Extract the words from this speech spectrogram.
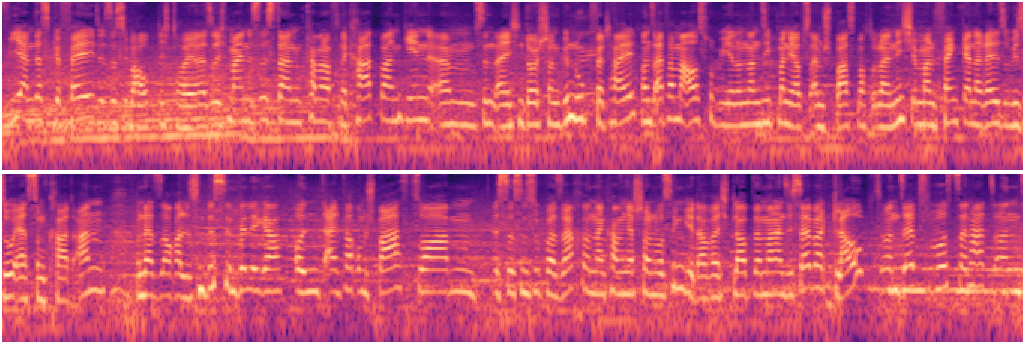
wie einem das gefällt, ist es überhaupt nicht teuer. Also ich meine, es ist dann, kann man auf eine Kartbahn gehen, ähm, sind eigentlich in Deutschland genug verteilt und es einfach mal ausprobieren und dann sieht man ja, ob es einem Spaß macht oder nicht. Und man fängt generell sowieso erst im Kart an und das ist auch alles ein bisschen billiger. Und einfach um Spaß zu haben, ist das eine super Sache und dann kann man ja schauen, wo es hingeht. Aber ich glaube, wenn man an sich selber glaubt und Selbstbewusstsein hat und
